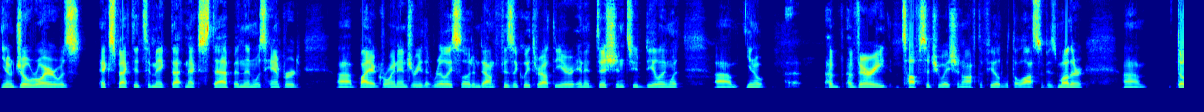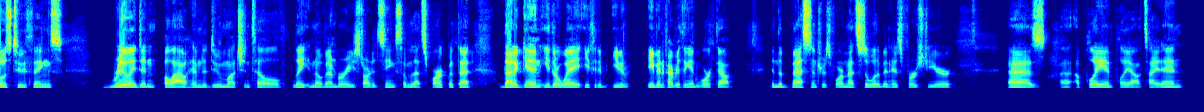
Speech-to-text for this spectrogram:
you know, Joe Royer was expected to make that next step and then was hampered uh, by a groin injury that really slowed him down physically throughout the year. In addition to dealing with, um, you know, a, a very tough situation off the field with the loss of his mother. Um, those two things really didn't allow him to do much until late in November. He started seeing some of that spark, but that that again, either way, if it even even if everything had worked out in the best interest for him, that still would have been his first year as a, a play in play out tight end.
